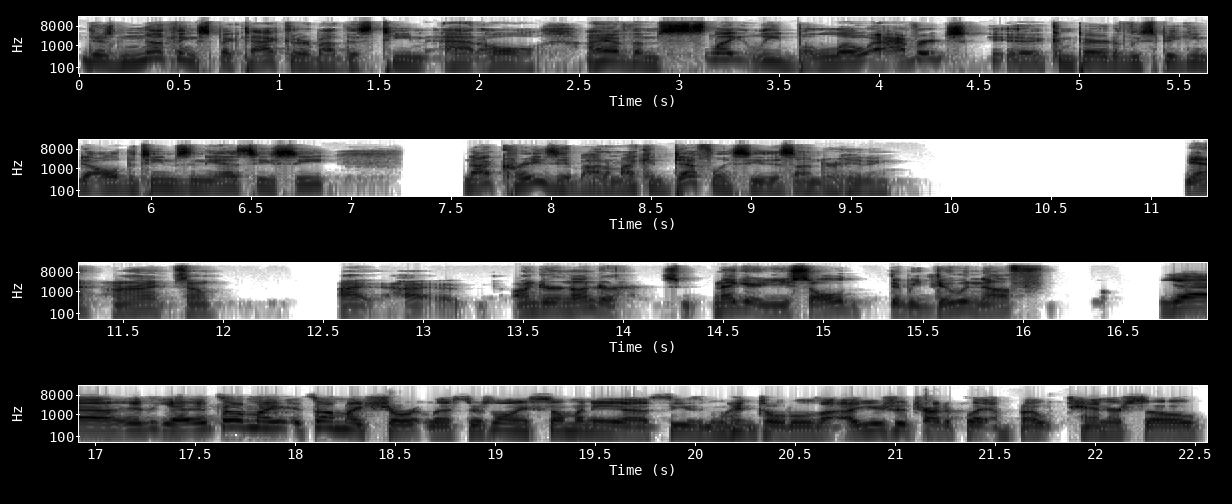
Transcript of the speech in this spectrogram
there's nothing spectacular about this team at all. I have them slightly below average, uh, comparatively speaking, to all the teams in the SEC not crazy about them. I can definitely see this under hitting. Yeah. All right. So I, I under and under. Mega, are you sold? Did we do enough? Yeah, it, yeah, it's on my it's on my short list. There's only so many uh, season win totals. I usually try to play about ten or so.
